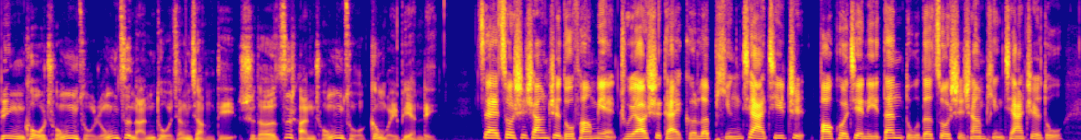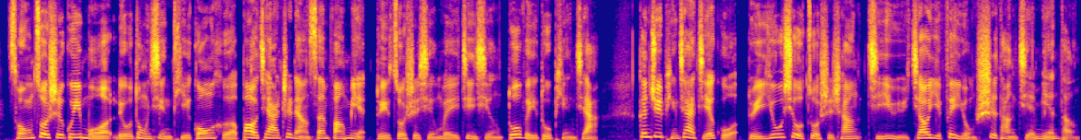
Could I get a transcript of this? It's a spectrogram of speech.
并购重组融资难度将降低，使得资产重组更为便利。在做市商制度方面，主要是改革了评价机制，包括建立单独的做市商评价制度，从做市规模、流动性提供和报价质量三方面对做市行为进行多维度评价，根据评价结果对优秀做市商给予交易费用适当减免等。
